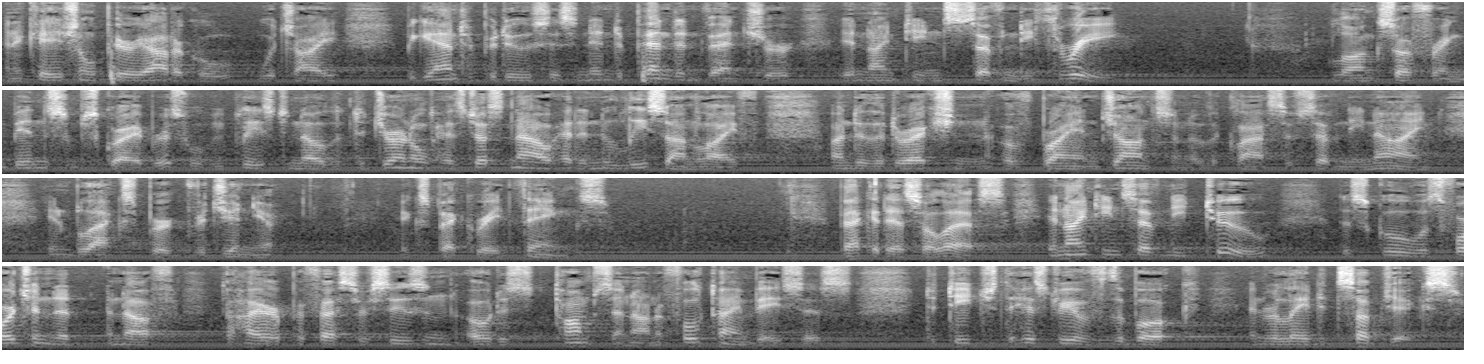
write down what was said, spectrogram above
an occasional periodical which I began to produce as an independent venture in 1973. Long suffering bin subscribers will be pleased to know that the journal has just now had a new lease on life under the direction of Brian Johnson of the class of 79 in Blacksburg, Virginia. Expect great things. Back at SLS. In 1972, the school was fortunate enough to hire Professor Susan Otis Thompson on a full time basis to teach the history of the book and related subjects.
